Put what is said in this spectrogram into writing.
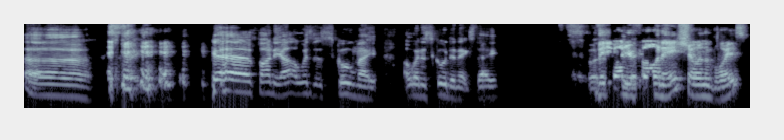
uh, yeah, funny. I was at school, mate. I went to school the next day. Video on your phone, eh? Showing the boys.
